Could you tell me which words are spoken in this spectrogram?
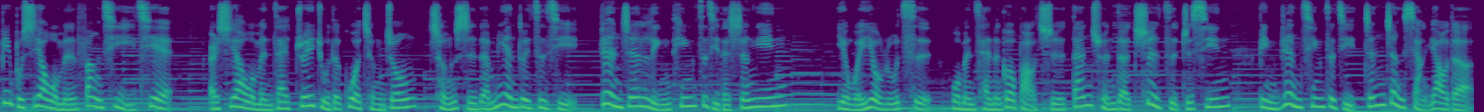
并不是要我们放弃一切，而是要我们在追逐的过程中，诚实的面对自己，认真聆听自己的声音。也唯有如此，我们才能够保持单纯的赤子之心，并认清自己真正想要的。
